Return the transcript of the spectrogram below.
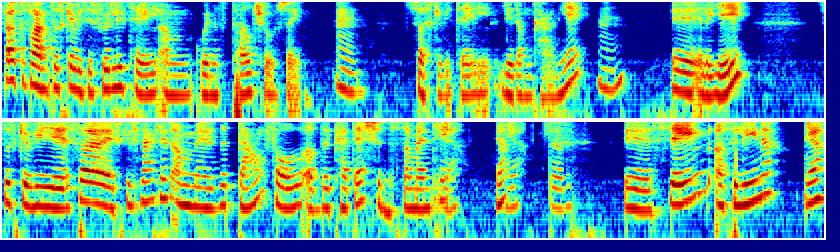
Først og fremmest, så skal vi selvfølgelig tale om Gwyneth Paltrow-sagen. Mm. Så skal vi tale lidt om Kanye, Mm. øh, eller Ye. Så skal vi så øh, skal vi snakke lidt om uh, The Downfall of the Kardashians, som er en ting. Ja. Ja. ja, det er det. Øh, Zayn og Selena. Ja,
